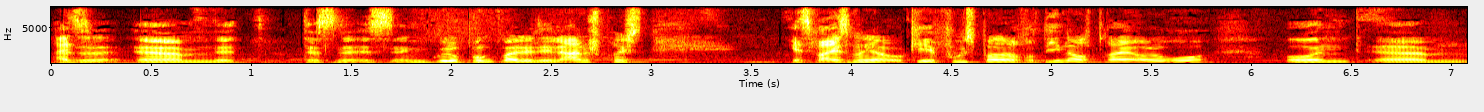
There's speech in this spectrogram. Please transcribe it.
Also ähm, das ist ein guter Punkt, weil du den ansprichst. Jetzt weiß man ja, okay, Fußballer verdienen auch drei Euro. Und ähm,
